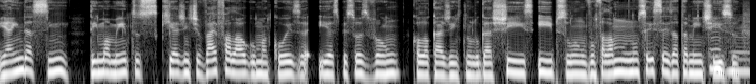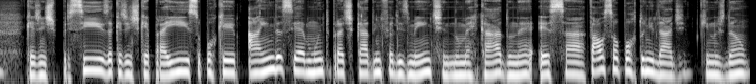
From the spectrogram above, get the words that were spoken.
E ainda assim, tem momentos que a gente vai falar alguma coisa e as pessoas vão colocar a gente no lugar X, Y, vão falar, hum, não sei se é exatamente uhum. isso que a gente precisa, que a gente quer para isso, porque ainda se é muito praticado, infelizmente, no mercado, né, essa falsa oportunidade que nos dão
